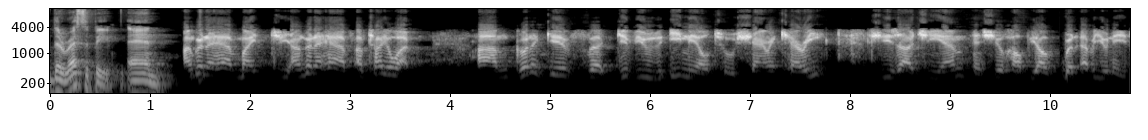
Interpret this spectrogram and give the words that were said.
the recipe and I'm gonna have my I'm gonna have I'll tell you what. I'm gonna give uh, give you the email to Sharon Carey. She's our GM and she'll help you out whatever you need.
